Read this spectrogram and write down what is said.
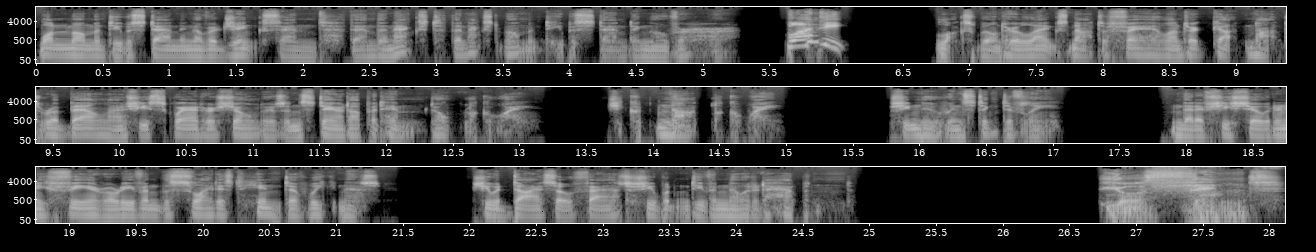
One moment he was standing over Jinx, and then the next, the next moment he was standing over her. Blondie! Lux willed her legs not to fail and her gut not to rebel as she squared her shoulders and stared up at him. Don't look away. She could not look away. She knew instinctively that if she showed any fear or even the slightest hint of weakness, she would die so fast she wouldn't even know it had happened. You're sent.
